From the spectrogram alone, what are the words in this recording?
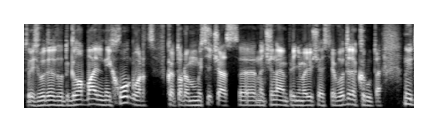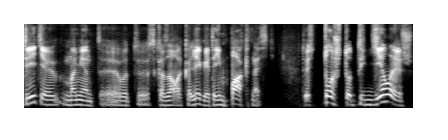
то есть вот этот вот глобальный Хогвартс, в котором мы сейчас э, начинаем принимать участие, вот это круто. Ну и третий момент, э, вот сказала коллега, это импактность. То есть то, что ты делаешь,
